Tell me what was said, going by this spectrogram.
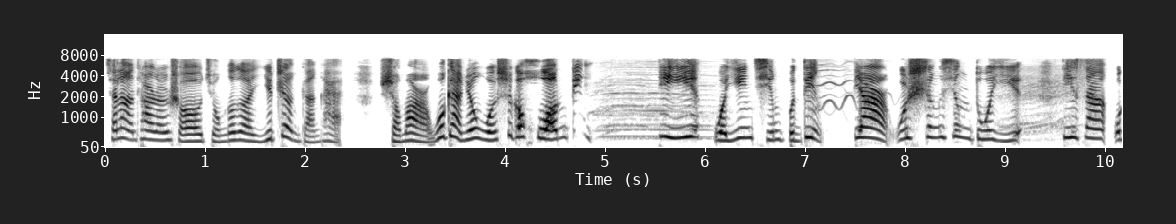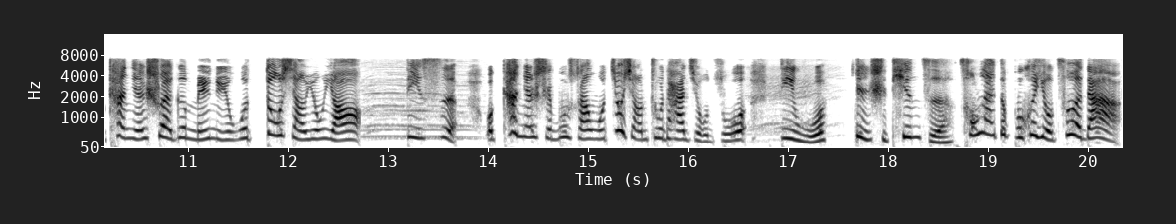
前两天的时候，囧哥哥一阵感慨：“小妹儿，我感觉我是个皇帝。第一，我阴晴不定；第二，我生性多疑；第三，我看见帅哥美女我都想拥有；第四，我看见谁不爽我就想诛他九族；第五，朕是天子，从来都不会有错的。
